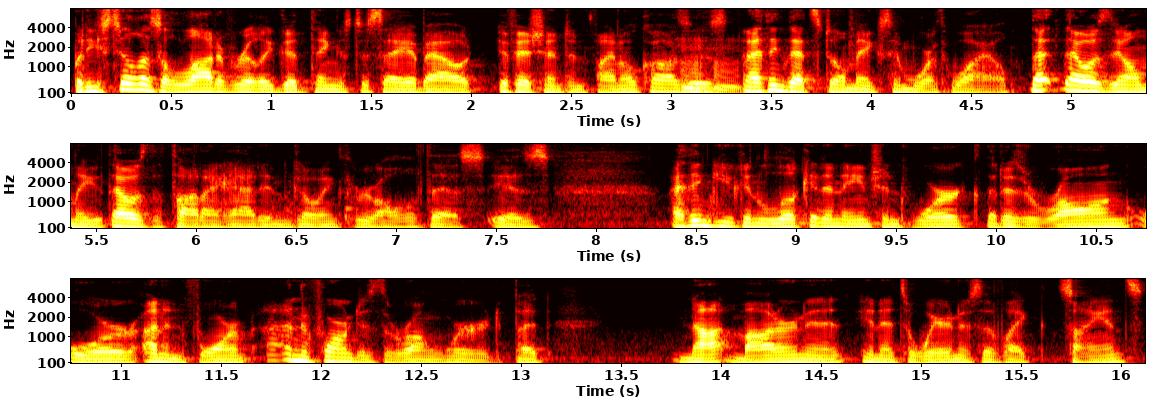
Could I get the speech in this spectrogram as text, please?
but he still has a lot of really good things to say about efficient and final causes, and I think that still makes him worthwhile. That that was the only that was the thought I had in going through all of this is. I think you can look at an ancient work that is wrong or uninformed. Uninformed is the wrong word, but not modern in, in its awareness of like science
